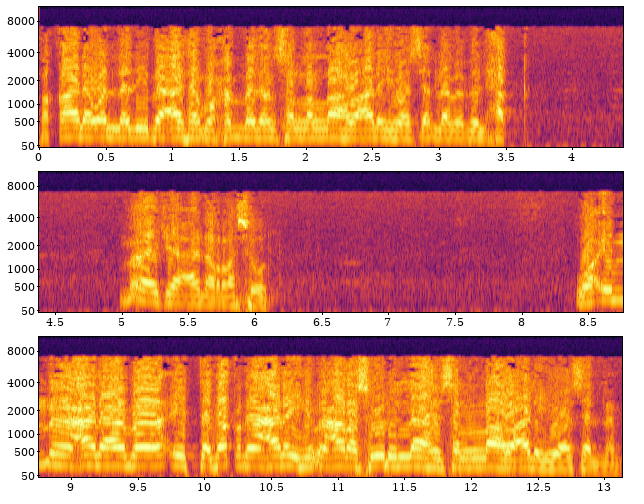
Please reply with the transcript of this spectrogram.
فقال والذي بعث محمدا صلى الله عليه وسلم بالحق ما جاءنا الرسول. وإنا على ما اتفقنا عليه مع رسول الله صلى الله عليه وسلم.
